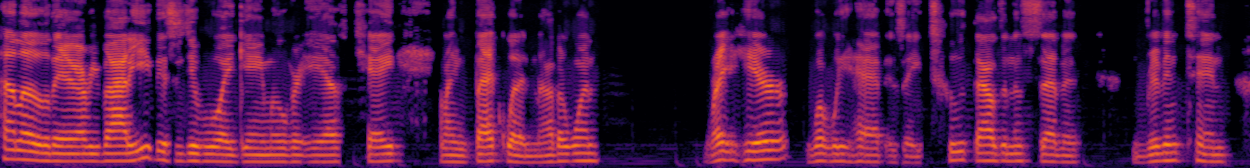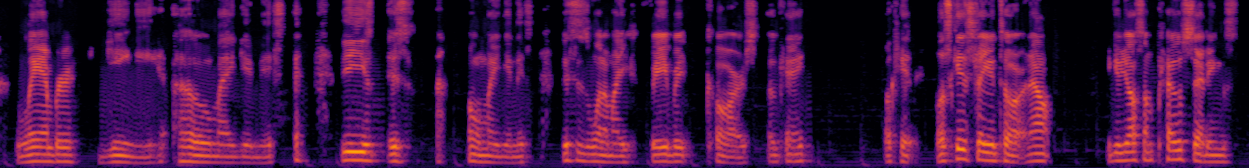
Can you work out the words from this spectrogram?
Hello there, everybody. This is your boy Game Over AFK, and I'm back with another one. Right here, what we have is a 2007 Reventon Lamborghini. Oh my goodness. These is, oh my goodness. This is one of my favorite cars, okay? Okay, let's get straight into it. Now, I give y'all some pro settings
